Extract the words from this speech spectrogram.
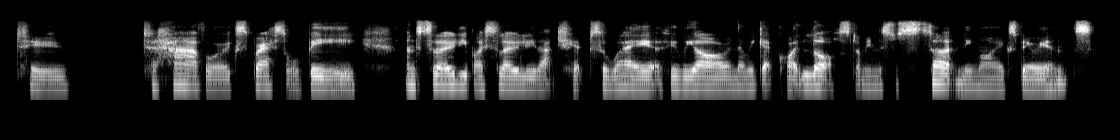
to to have or express or be. And slowly by slowly that chips away at who we are and then we get quite lost. I mean this was certainly my experience.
